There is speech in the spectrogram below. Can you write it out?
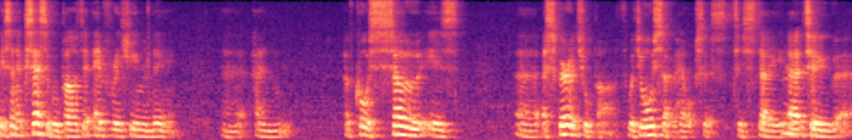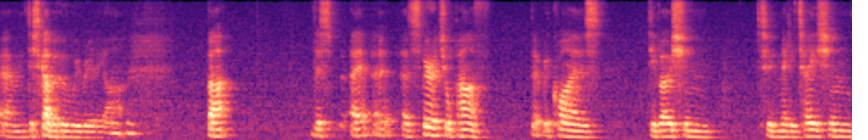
it's an accessible path to every human being. Uh, and of course, so is uh, a spiritual path, which also helps us to stay, uh, Mm. to um, discover who we really are. Mhm. But this, a, a, a spiritual path that requires devotion to meditation,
